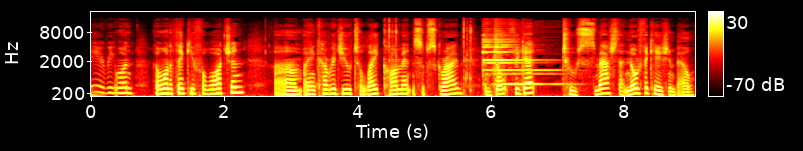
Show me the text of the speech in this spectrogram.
Hey everyone, I want to thank you for watching. Um, I encourage you to like, comment, and subscribe. And don't forget to smash that notification bell.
